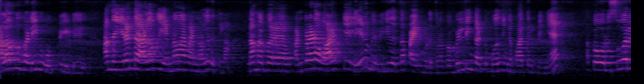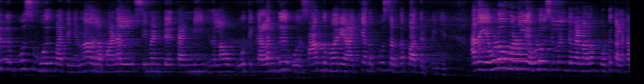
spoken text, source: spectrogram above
அளவுகளின் ஒப்பீடு. அந்த இரண்டு அளவு என்னவா வேணாலும் இருக்கலாம். நம்ம இப்போ அன்றாட வாழ்க்கையிலேயே நம்ம விகிதத்தை பயன்படுத்தணும் இப்போ பில்டிங் கட்டும்போது நீங்கள் பார்த்துருப்பீங்க. அப்போ ஒரு சுவருக்கு பூசும்போது பார்த்தீங்கன்னா அதில் மணல் சிமெண்ட்டு தண்ணி இதெல்லாம் ஊற்றி கலந்து ஒரு சாந்து மாதிரி ஆக்கி அதை பூசுறத பார்த்துருப்பீங்க. அதை எவ்வளோ மணல் எவ்வளோ சிமெண்ட் வேணாலும் போட்டு கலக்க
